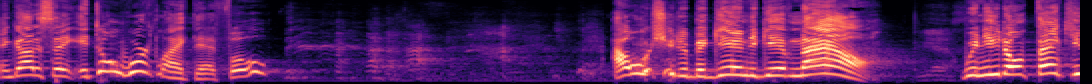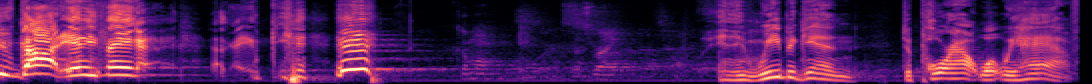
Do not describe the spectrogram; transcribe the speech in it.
And God is saying, it don't work like that, fool. I want you to begin to give now. When you don't think you've got anything. Eh, eh, and then we begin to pour out what we have,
